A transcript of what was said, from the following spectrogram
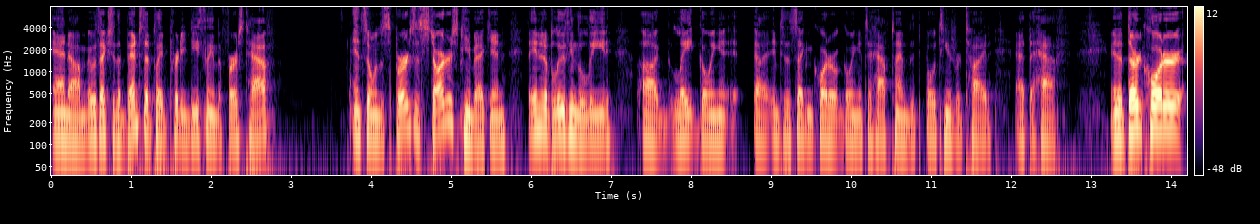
and um, it was actually the bench that played pretty decently in the first half. And so when the Spurs' starters came back in, they ended up losing the lead uh, late going uh, into the second quarter, going into halftime. The, both teams were tied at the half. In the third quarter,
